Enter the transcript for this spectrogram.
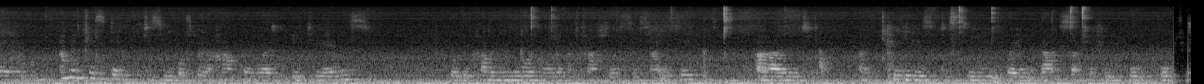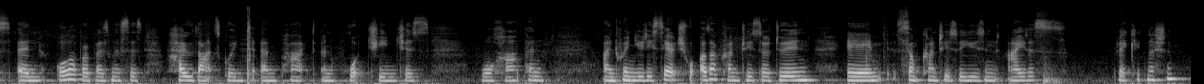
Um, I'm interested to see what's going to happen with ATMs. We're becoming more and more of a cashless society, and I'm curious to see when that's such a huge focus in all of our businesses, how that's going to impact and what changes will happen. And when you research what other countries are doing, um, some countries are using iris recognition.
